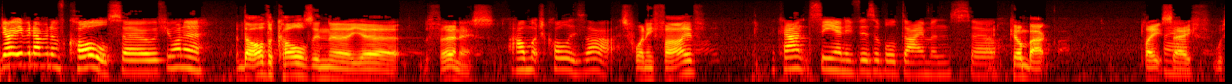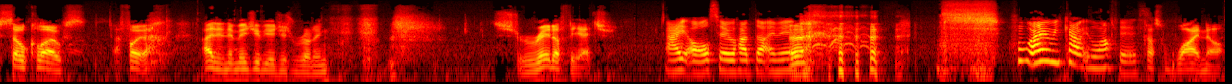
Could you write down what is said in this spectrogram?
don't even have enough coal, so if you want to... The, all the coal's in the uh, the furnace. How much coal is that? Twenty-five. I can't see any visible diamonds, so... Come back. Play it safe. We're so close. I thought I had an image of you just running straight off the edge. I also had that image. Why are we counting lapis? Because why not?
